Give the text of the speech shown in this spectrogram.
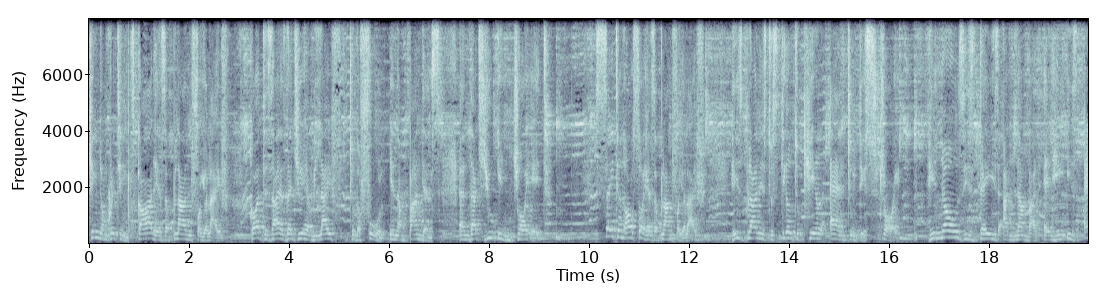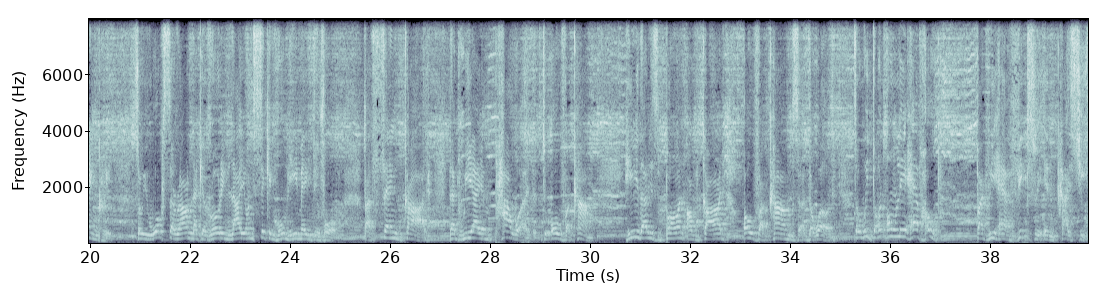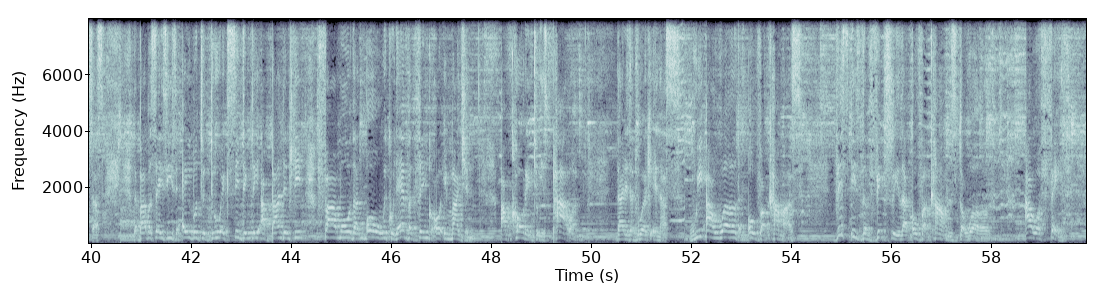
kingdom greetings. God has a plan for your life. God desires that you have life to the full, in abundance, and that you enjoy it. Satan also has a plan for your life. His plan is to steal, to kill, and to destroy. He knows his days are numbered and he is angry. So he walks around like a roaring lion seeking whom he may devour. But thank God that we are empowered to overcome. He that is born of God overcomes the world. So we don't only have hope, but we have victory in Christ Jesus. The Bible says He's able to do exceedingly abundantly, far more than all we could ever think or imagine, according to His power that is at work in us. We are world overcomers. This is the victory that overcomes the world. Our faith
